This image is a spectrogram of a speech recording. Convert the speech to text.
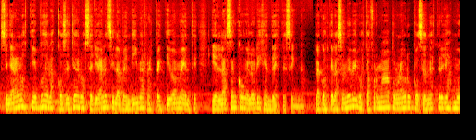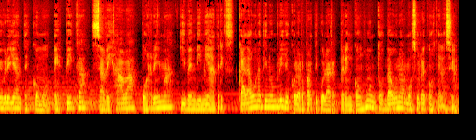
señalan los tiempos de las cosechas de los cereales y la vendimia respectivamente y enlazan con el origen de este signo. La constelación de Virgo está formada por una agrupación de estrellas muy brillantes como Espica, Sabijaba, Porrima y Vendimiatrix. Cada una tiene un brillo y color particular, pero en conjunto da una hermosura de constelación.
